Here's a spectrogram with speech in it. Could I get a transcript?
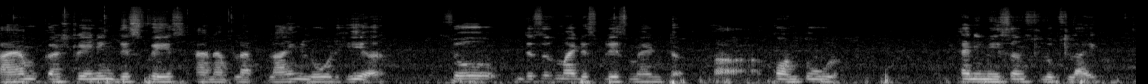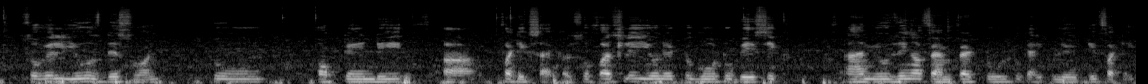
I am constraining this face and I'm applying load here. So this is my displacement uh, contour animations looks like. So we'll use this one to obtain the uh, fatigue cycle. So firstly you need to go to basic. I'm using a femfat tool to calculate the fatigue.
